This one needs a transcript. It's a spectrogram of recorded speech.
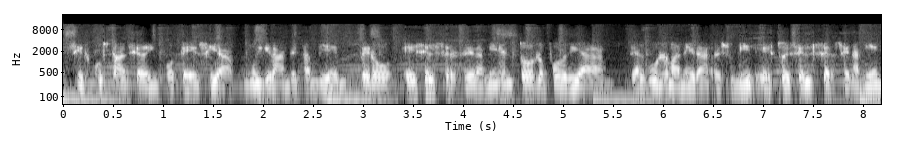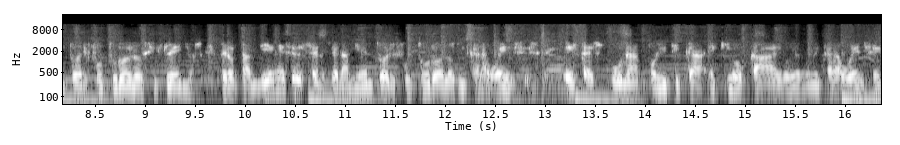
circunstancia de impotencia muy grande también, pero es el cercenamiento, lo podría de alguna manera resumir, esto es el cercenamiento del futuro de los isleños, pero también es el cercenamiento del futuro de los nicaragüenses. Esta es una política equivocada del gobierno nicaragüense,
